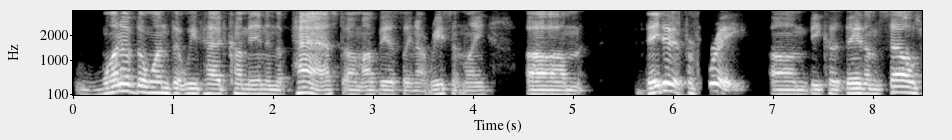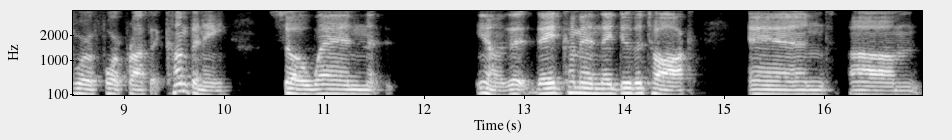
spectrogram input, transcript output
one of the ones that we've had come in in the past, um, obviously not recently, um, they did it for free um, because they themselves were a for-profit company. So when, you know, they, they'd come in, they'd do the talk, and um,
